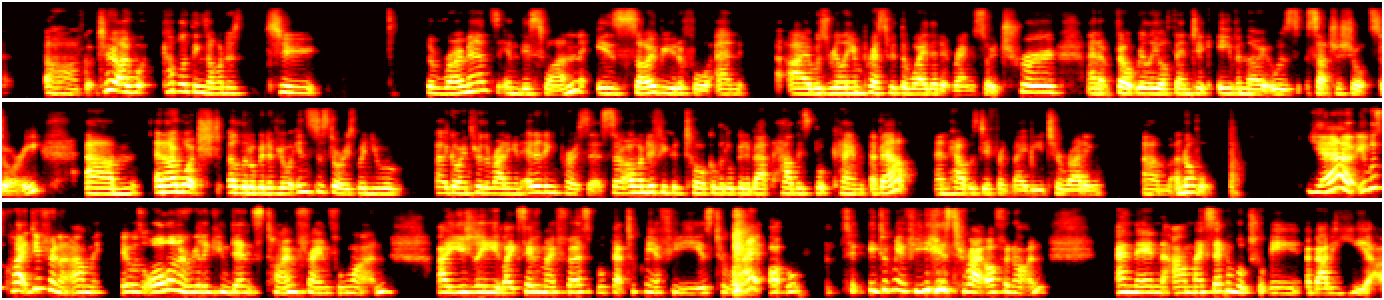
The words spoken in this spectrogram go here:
oh, I've got two, a couple of things I wanted to the romance in this one is so beautiful and I was really impressed with the way that it rang so true and it felt really authentic, even though it was such a short story. Um, and I watched a little bit of your Insta stories when you were uh, going through the writing and editing process. So I wonder if you could talk a little bit about how this book came about and how it was different, maybe, to writing um, a novel. Yeah, it was quite different. Um, it was all on a really condensed time frame for one. I usually like say with my first book that took me a few years to write. It took me a few years to write off and on, and then um, my second book took me about a year.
